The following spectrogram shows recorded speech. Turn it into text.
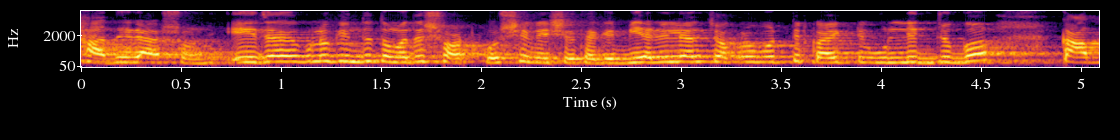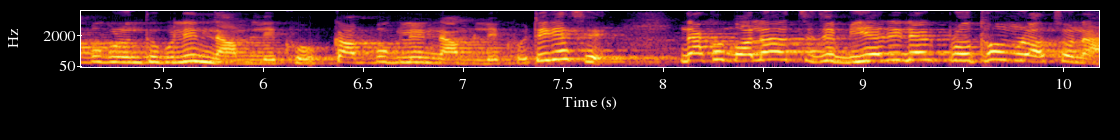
সাধের আসন। এই জায়গাগুলো কিন্তু তোমাদের শর্ট কোশ্চেন এসে থাকে। বিহারীলাল চক্রবর্তীর কয়েকটি উল্লেখযোগ্য কাব্যগ্রন্থগুলির নাম লেখো, কাব্যগুলির নাম লেখো, ঠিক আছে? দেখো, বলা হচ্ছে যে বিহারীলাল প্রথম রচনা।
